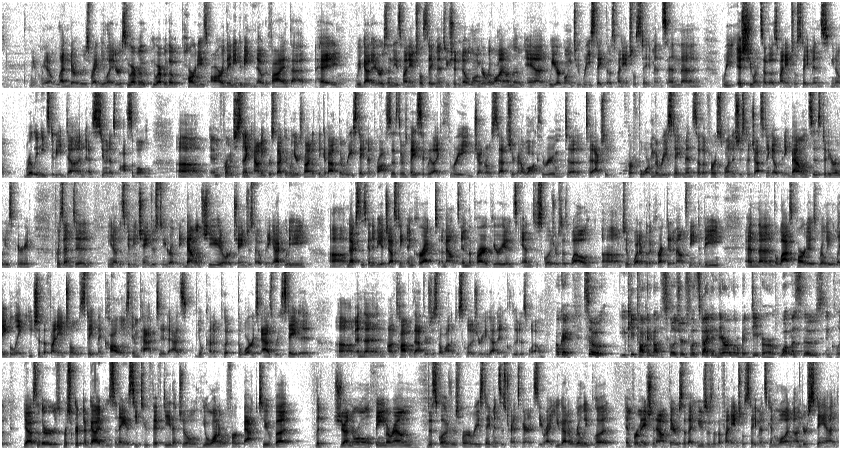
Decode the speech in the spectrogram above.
you know, lenders, regulators, whoever whoever the parties are, they need to be notified that hey, we've got errors in these financial statements. You should no longer rely on them, and we are going to restate those financial statements. And then reissuance of those financial statements, you know, really needs to be done as soon as possible. Um, and from just an accounting perspective, when you're trying to think about the restatement process, there's basically like three general steps you're going to walk through to, to actually perform the restatement. So the first one is just adjusting opening balances to the earliest period presented. You know, this could be changes to your opening balance sheet or changes to opening equity. Um, next is going to be adjusting incorrect amounts in the prior periods and disclosures as well um, to whatever the corrected amounts need to be. And then the last part is really labeling each of the financial statement columns impacted as you'll kind of put the words as restated. Um, and then on top of that, there's just a lot of disclosure you got to include as well. Okay, so you keep talking about disclosures. Let's dive in there a little bit deeper. What must those include? Yeah, so there's prescriptive guidance in ASC 250 that you'll you'll want to refer back to, but the general theme around disclosures for restatements is transparency, right? You got to really put information out there so that users of the financial statements can one understand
